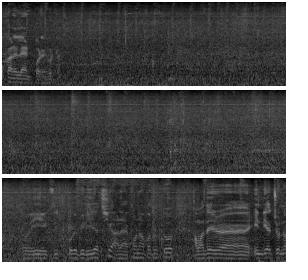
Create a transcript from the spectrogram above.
ওখানে ল্যান্ড করে ওটা তো এই এক্সিট করে বেরিয়ে যাচ্ছি। আর এখন আপাতত আমাদের ইন্ডিয়ার জন্য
